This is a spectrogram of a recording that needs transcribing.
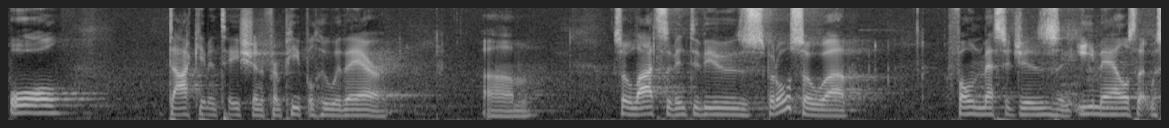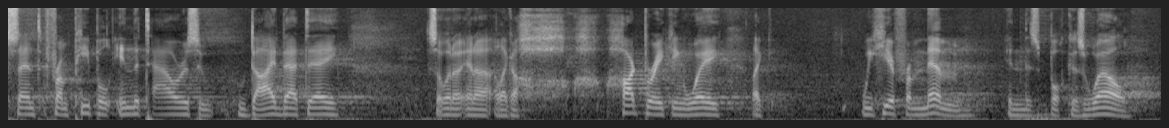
all documentation from people who were there. Um, so lots of interviews, but also uh, phone messages and emails that were sent from people in the towers who, who died that day. So in a, in a like a heartbreaking way, like we hear from them in this book as well.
